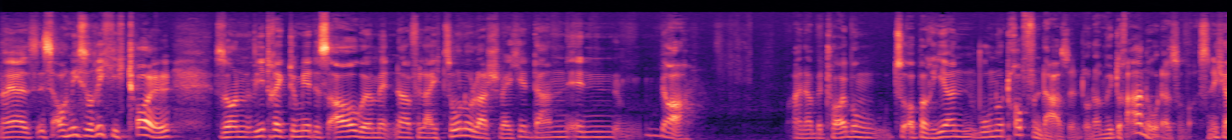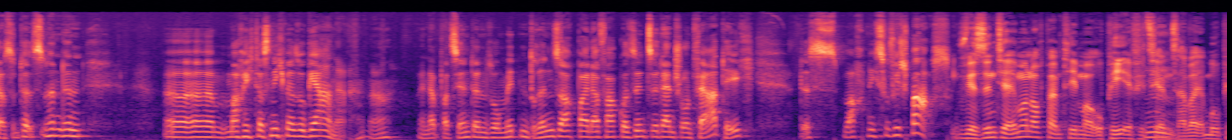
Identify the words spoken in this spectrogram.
naja, es ist auch nicht so richtig toll, so ein vitrektomiertes Auge mit einer vielleicht Zonula-Schwäche dann in, ja, einer Betäubung zu operieren, wo nur Tropfen da sind oder Mydrane oder sowas. Nicht? Also das, dann äh, mache ich das nicht mehr so gerne. Ja? Wenn der Patient dann so mittendrin sagt bei der Fako, sind Sie denn schon fertig? das macht nicht so viel Spaß. Wir sind ja immer noch beim Thema OP-Effizienz, mm. aber im OP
